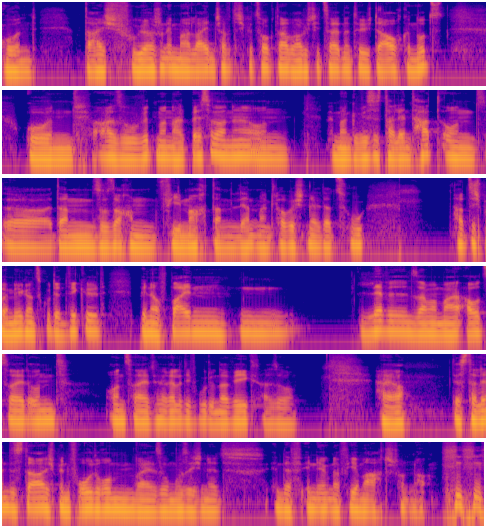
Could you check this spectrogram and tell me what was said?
Und da ich früher schon immer leidenschaftlich gezockt habe, habe ich die Zeit natürlich da auch genutzt. Und also wird man halt besser, ne? Und wenn man ein gewisses Talent hat und äh, dann so Sachen viel macht, dann lernt man, glaube ich, schnell dazu. Hat sich bei mir ganz gut entwickelt. Bin auf beiden hm, Leveln, sagen wir mal, Outside und Onside relativ gut unterwegs. Also, ja, das Talent ist da. Ich bin froh drum, weil so muss ich nicht in, der, in irgendeiner Firma acht Stunden haben.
